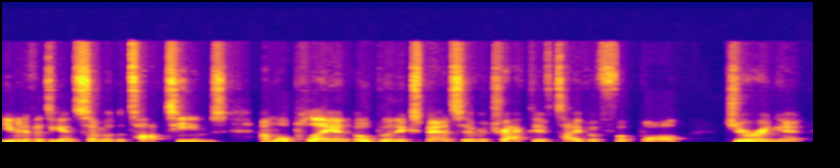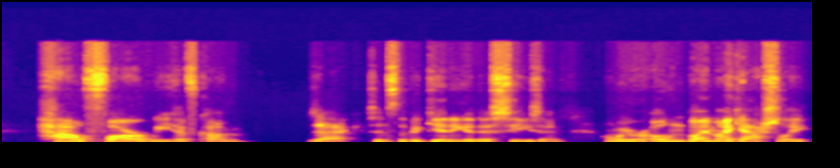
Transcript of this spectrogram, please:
even if it's against some of the top teams, and we'll play an open, expansive, attractive type of football during it. How far we have come, Zach, since the beginning of this season when we were owned by Mike Ashley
